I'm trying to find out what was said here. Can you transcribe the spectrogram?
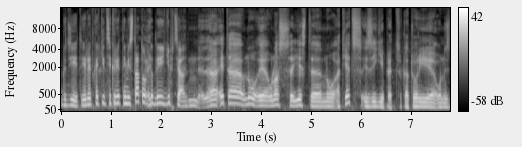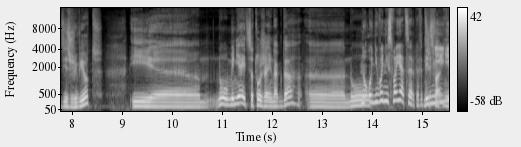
где это? Или это какие-то секретные места только для египтян? Это, ну, у нас есть, ну, отец из Египет, который, он здесь живет, и, э, ну, меняется тоже иногда, э, но... Но у него не своя церковь, это Не же сва- не нет,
